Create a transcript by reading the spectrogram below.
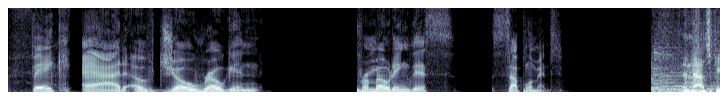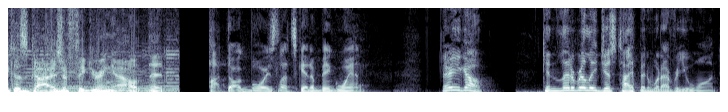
fake ad of Joe Rogan promoting this supplement. And that's because guys are figuring out that hot dog boys, let's get a big win. There you go. Can literally just type in whatever you want.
